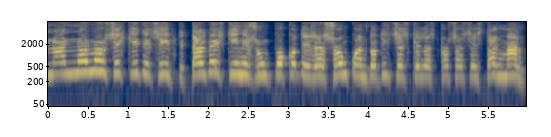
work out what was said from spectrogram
no, no, no sé qué decirte. Tal vez tienes un poco de razón cuando dices que las cosas están mal.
